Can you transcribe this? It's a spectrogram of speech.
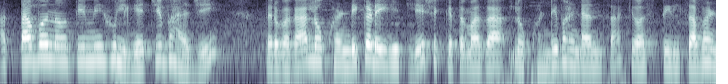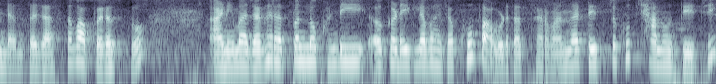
आत्ता बनवते मी हुलग्याची भाजी. तर बघा लोखंडी कढई घेतली शक्यतो माझा लोखंडी भांड्यांचा किंवा स्टीलचा भांड्यांचा जास्त वापर असतो. आणि माझ्या घरात पण लोखंडी कढईतल्या भाज्या खूप आवडतात सर्वांना. टेस्ट खूप छान होते याची.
